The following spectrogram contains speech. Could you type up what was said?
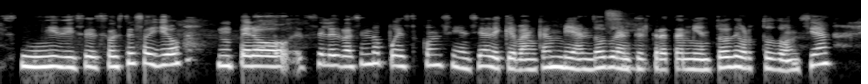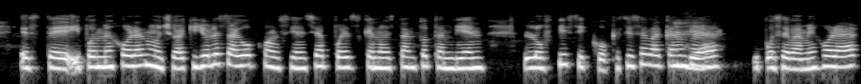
Sí, dices, este soy yo, mm, pero se les va haciendo pues conciencia de que van cambiando durante el tratamiento de ortodoncia este, y pues mejoran mucho. Aquí yo les hago conciencia, pues, que no es tanto también lo físico, que sí se va a cambiar y pues se va a mejorar,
